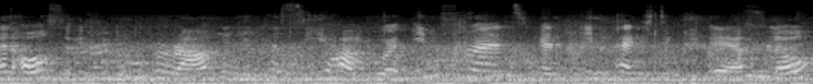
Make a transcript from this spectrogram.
And also, if you move around, then you can see how you are influencing and impacting the airflow.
